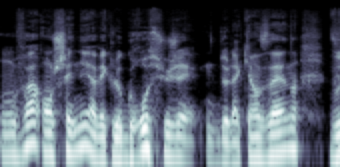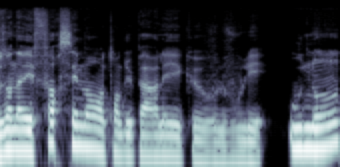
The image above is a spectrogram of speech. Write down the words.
On va enchaîner avec le gros sujet de la quinzaine. Vous en avez forcément entendu parler, que vous le voulez ou non.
